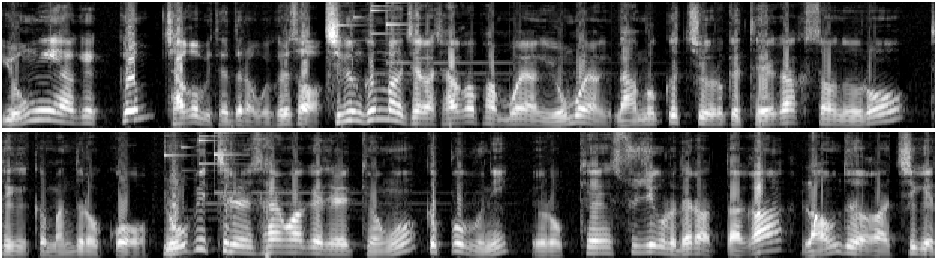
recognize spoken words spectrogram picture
용이하게끔 작업이 되더라고요. 그래서 지금 금방 제가 작업한 모양이 이 모양 나무 끝이 이렇게 대각선으로 되게끔 만들었고 요 비트를 사용하게 될 경우 끝부분이 이렇게 수직으로 내려왔다가 라운드가 지게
